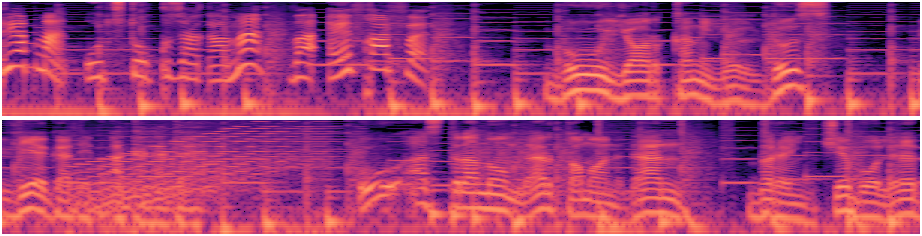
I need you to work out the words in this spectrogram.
Ko'ryapman. 39 raqami va F harfi. Bu yorqin yulduz Vega deb ataladi. U astronomlar tomonidan birinchi bo'lib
